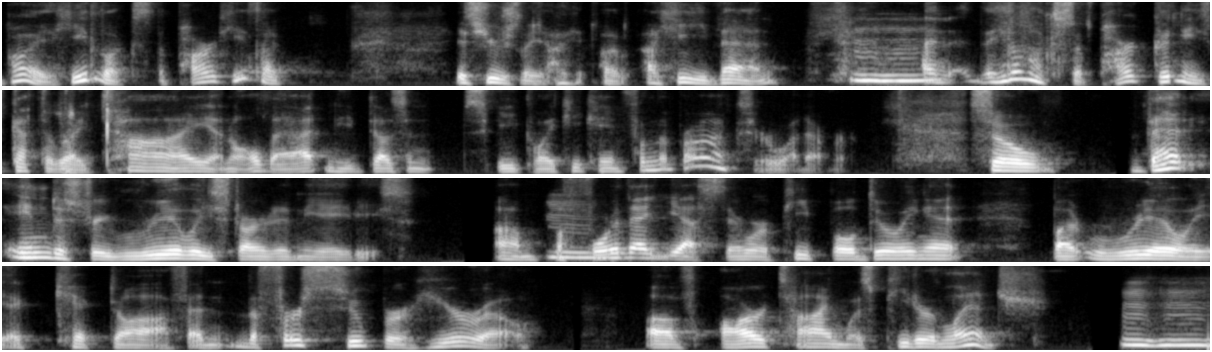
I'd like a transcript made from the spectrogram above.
boy, he looks the part. He's like, it's usually a, a, a he then. Mm-hmm. And he looks the part, good, and he's got the right tie and all that, and he doesn't speak like he came from the Bronx or whatever. So that industry really started in the 80s. Um, before mm. that, yes, there were people doing it but really it kicked off. And the first superhero of our time was Peter Lynch. Mm-hmm.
